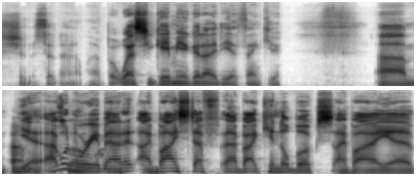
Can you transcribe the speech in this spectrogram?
Shouldn't have said that out loud. But Wes, you gave me a good idea. Thank you. Um, Um, yeah, I wouldn't so- worry about it. I buy stuff. I buy Kindle books. I buy uh,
